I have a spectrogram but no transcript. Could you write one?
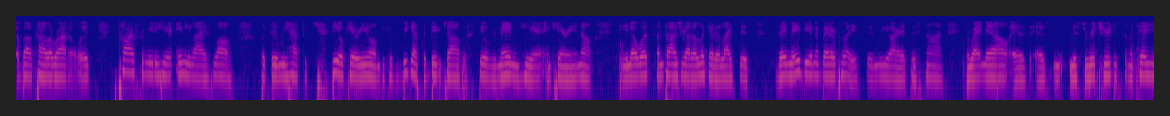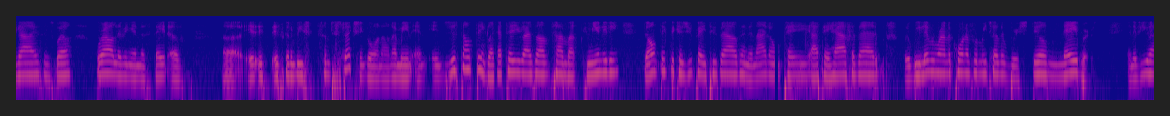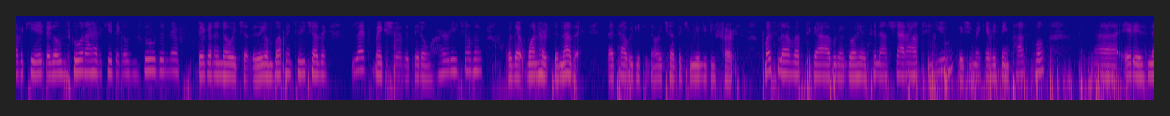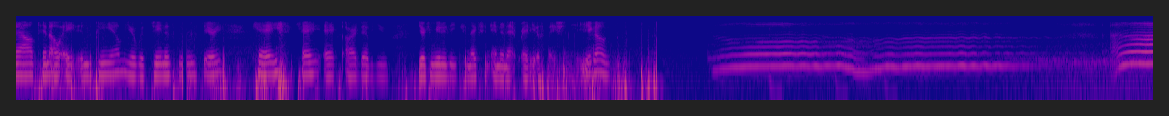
about Colorado. It's it's hard for me to hear any lives lost but then we have to still carry on because we got the big job of still remaining here and carrying on. And you know what? Sometimes you got to look at it like this. They may be in a better place than we are at this time. And right now, as as Mr. Richard is going to tell you guys as well, we're all living in a state of uh it, it's going to be some destruction going on. I mean, and, and just don't think like I tell you guys all the time about community. Don't think because you pay two thousand and I don't pay, I pay half of that. But we live around the corner from each other. We're still neighbors. And if you have a kid that goes to school and I have a kid that goes to school, then they're they're gonna know each other. They're gonna bump into each other. Let's make sure that they don't hurt each other or that one hurts another. That's how we get to know each other. Community first. Much love up to God. We're gonna go ahead and send out shout out to you because you make everything possible. Uh, it is now 10:08 in the p.m. You're with Gena's Groove Theory, K K X R W, your community connection internet radio station. Here you go. I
